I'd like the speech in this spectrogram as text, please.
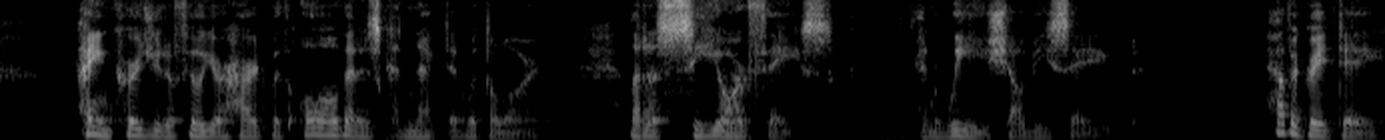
I encourage you to fill your heart with all that is connected with the Lord. Let us see your face, and we shall be saved. Have a great day.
